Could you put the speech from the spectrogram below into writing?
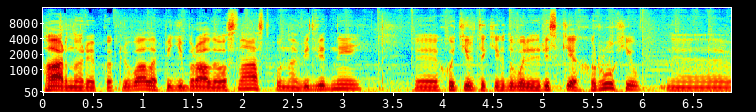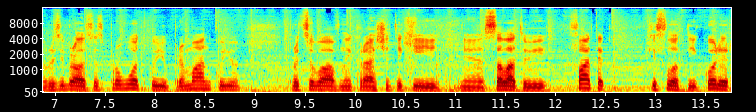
Гарно рибка клювала, підібрали оснастку на відвідний. Е, Хотів таких доволі різких рухів. Е, Розібралися з проводкою, приманкою. Працював найкраще такий е, салатовий фатик, кислотний колір.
